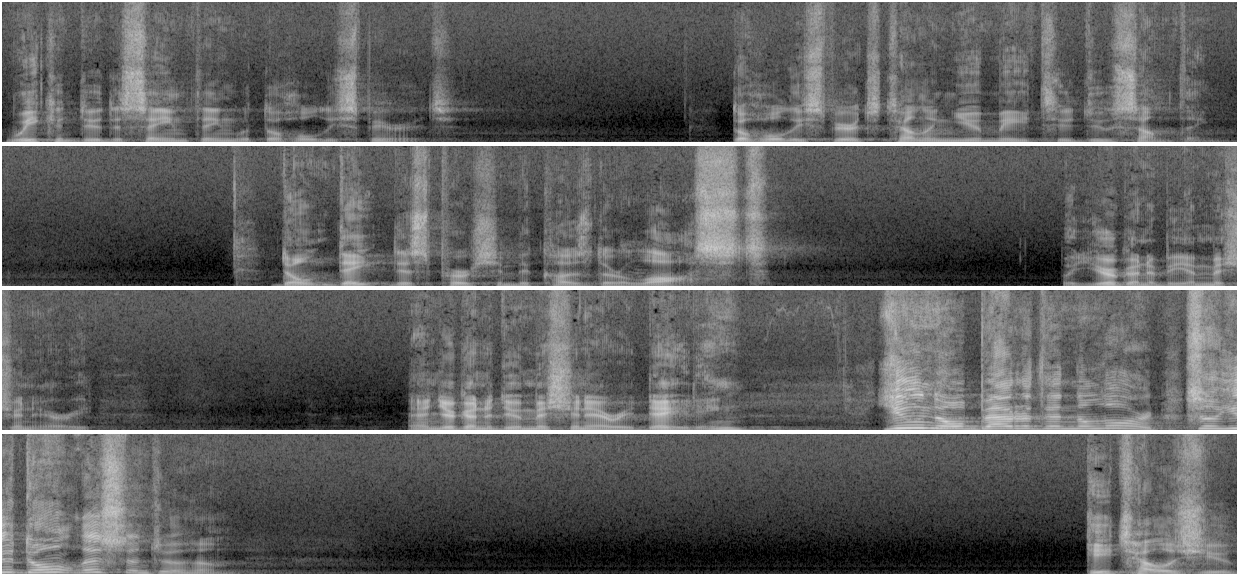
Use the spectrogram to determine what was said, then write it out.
We can do the same thing with the Holy Spirit. The Holy Spirit's telling you, me, to do something. Don't date this person because they're lost, but you're going to be a missionary and you're going to do missionary dating. You know better than the Lord, so you don't listen to him. He tells you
